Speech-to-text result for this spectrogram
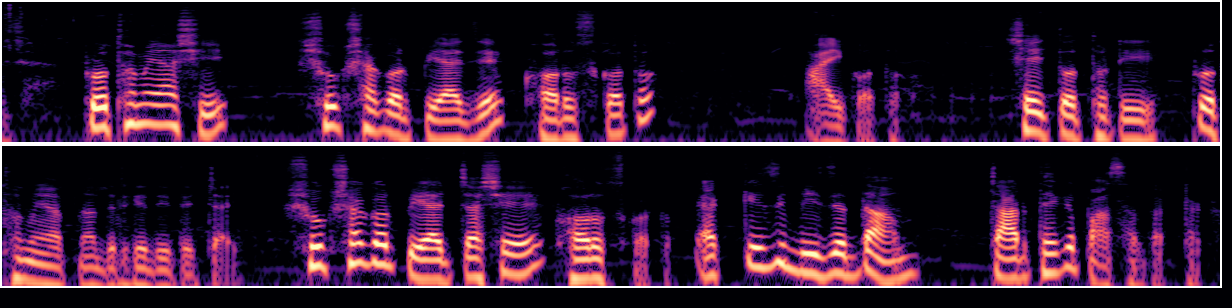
যে। প্রথমে আসি সুখসাগর পেঁয়াজে খরচ কত আয় কত? সেই তথ্যটি প্রথমে আপনাদেরকে দিতে চাই। সুখসাগর পেঁয়াজ চাষে খরচ কত? এক কেজি বীজের দাম চার থেকে পাঁচ হাজার টাকা।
